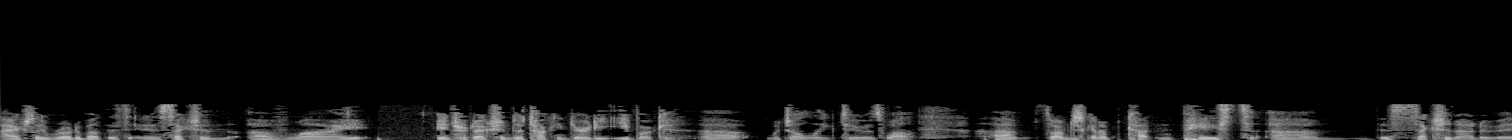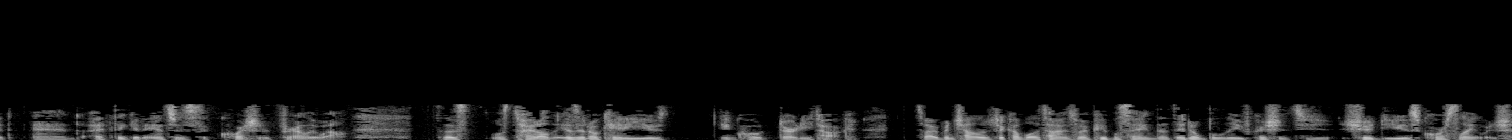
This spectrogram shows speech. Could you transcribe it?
I actually wrote about this in a section of my Introduction to Talking Dirty ebook, uh, which I'll link to as well. Um, so I'm just going to cut and paste um, this section out of it, and I think it answers the question fairly well. So this was titled, Is it okay to use, in quote, dirty talk? So I've been challenged a couple of times by people saying that they don't believe Christians should use coarse language.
